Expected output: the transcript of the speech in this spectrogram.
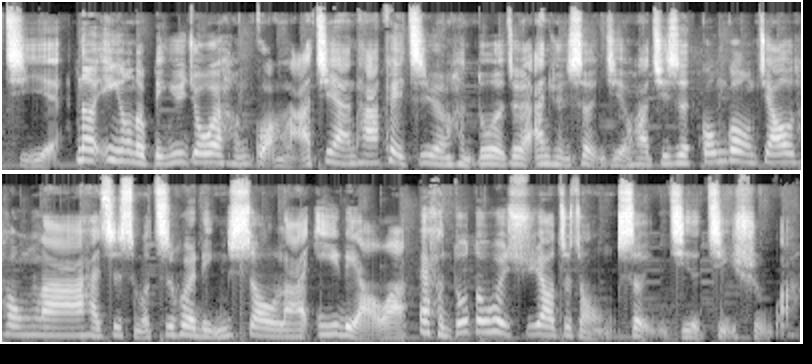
机耶。那应用的领域就会很广啦。既然它可以支援很多的这个安全摄影机的话，其实公共交通啦，还是什么智慧零售啦、医疗啊，哎，很多都会需要这种摄影机的技术啊。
